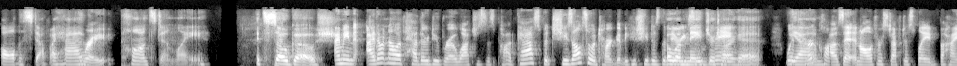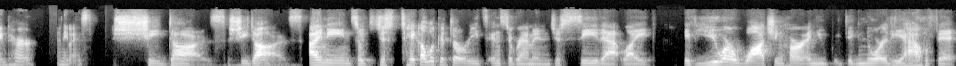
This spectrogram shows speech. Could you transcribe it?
all the stuff I have right constantly. It's so gauche. I mean, I don't know if Heather Dubrow watches this podcast, but she's also a target because she does the oh, a very major same thing target. with Yeah. her closet and all of her stuff displayed behind her. Anyways, she does she does I mean so just take a look at Dorit's Instagram and just see that like if you are watching her and you ignore the outfit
